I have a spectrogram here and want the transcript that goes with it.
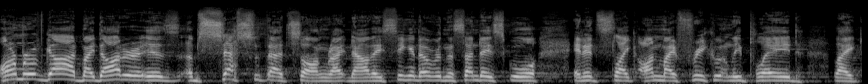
Armor of God. My daughter is obsessed with that song right now. They sing it over in the Sunday school, and it's like on my frequently played like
